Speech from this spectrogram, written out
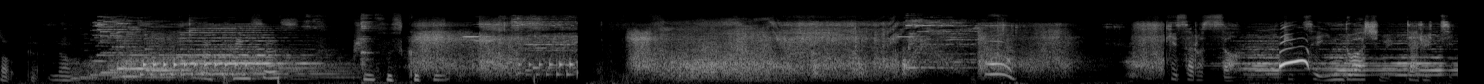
Oh god, no. Princess? Princess cookie. 기사로서 빛의 인도하심을 따를지니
